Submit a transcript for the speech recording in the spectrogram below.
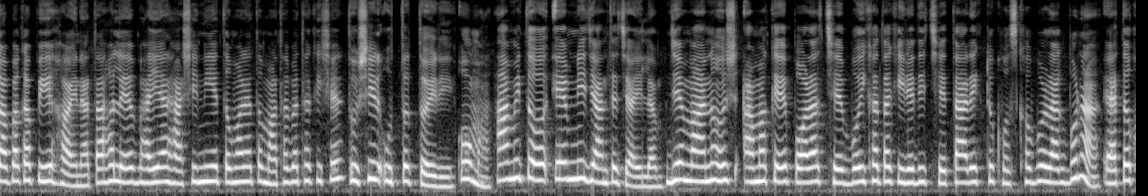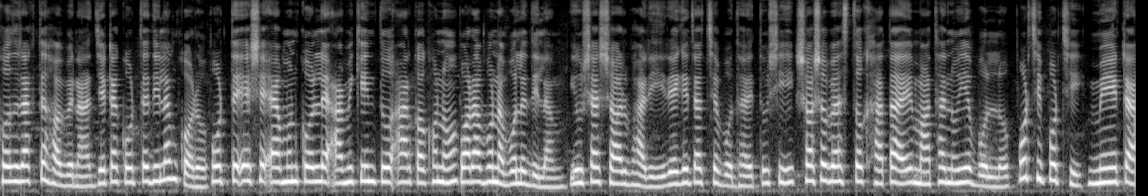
কাঁপাকাঁপি হয় না। তাহলে ভাইয়ার হাসি নিয়ে তোমার এত মাথা ব্যথা কিসের? তুষির উত্তর তৈরি। ও মা আমি তো এমনি জানতে চাইলাম যে মানুষ আমাকে পড়াচ্ছে, বই খাতা কিনে দিচ্ছে, তার একটু খোঁজ খবর রাখব না? এত খোঁজ রাখতে হবে না, যেটা করতে দিলাম করো। পড়তে এসে এমন করলে আমি কিন্তু আর কখনো পড়াবো না বলে দিলাম। ইউসার স্বর ভারী, রেগে যাচ্ছে বোধহয়। তুষি শশব্যস্ত খাতায় মাথা নুয়ে বলল, পড়ছি পড়ছি। মেয়েটা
